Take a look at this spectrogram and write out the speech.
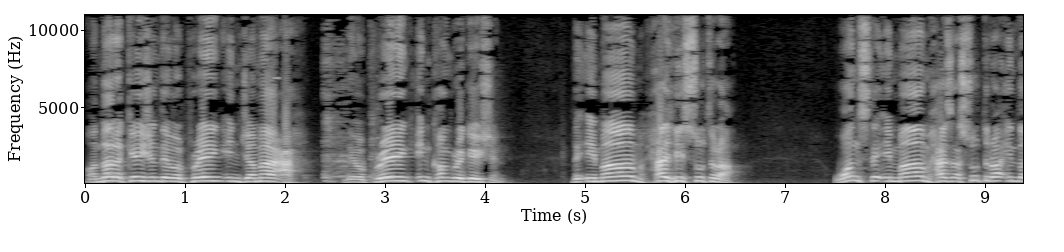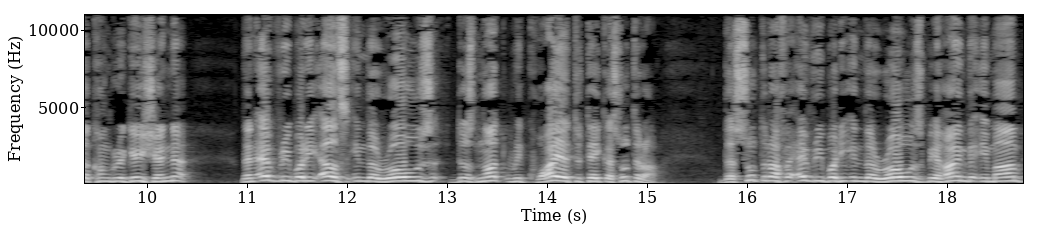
on that occasion they were praying in jama'ah. They were praying in congregation. The Imam had his sutra. Once the Imam has a sutra in the congregation, then everybody else in the rows does not require to take a sutra. The sutra for everybody in the rows behind the Imam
